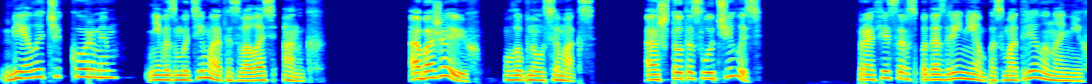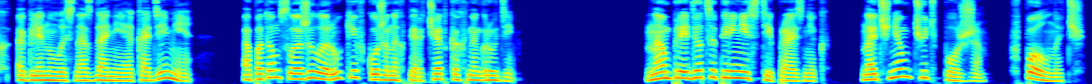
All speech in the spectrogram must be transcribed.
«Белочек кормим», — невозмутимо отозвалась Анг. «Обожаю их», — улыбнулся Макс. «А что-то случилось?» Профессор с подозрением посмотрела на них, оглянулась на здание Академии, а потом сложила руки в кожаных перчатках на груди. «Нам придется перенести праздник. Начнем чуть позже, в полночь».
